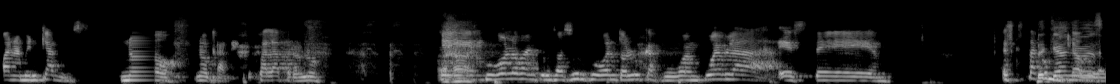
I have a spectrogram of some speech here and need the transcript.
Panamericanos. No, no, Cane, ojalá, pero no. Eh, jugó luego en Cruz Azul, jugó en Toluca, jugó en Puebla, este... Es que está ¿De qué complicado, año es?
